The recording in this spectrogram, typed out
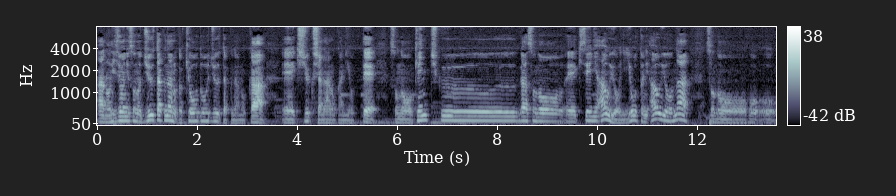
あの非常にその住宅なのか共同住宅なのか、えー、寄宿舎なのかによってその建築がその、えー、規制に合うように用途に合うようなその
